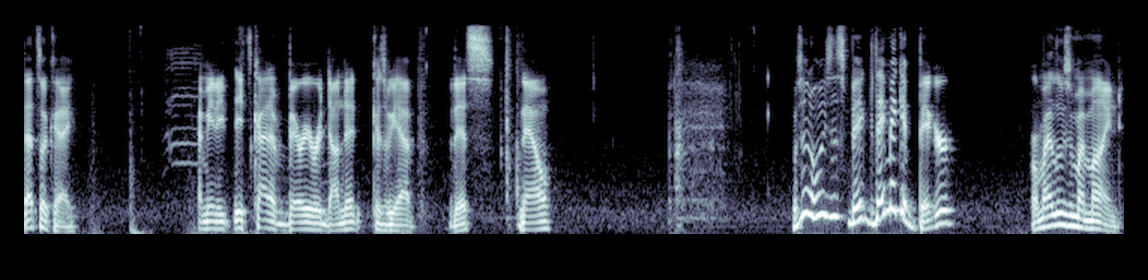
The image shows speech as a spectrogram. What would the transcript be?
That's okay. I mean, it, it's kind of very redundant because we have this now. Was it always this big? Did they make it bigger? Or am I losing my mind?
